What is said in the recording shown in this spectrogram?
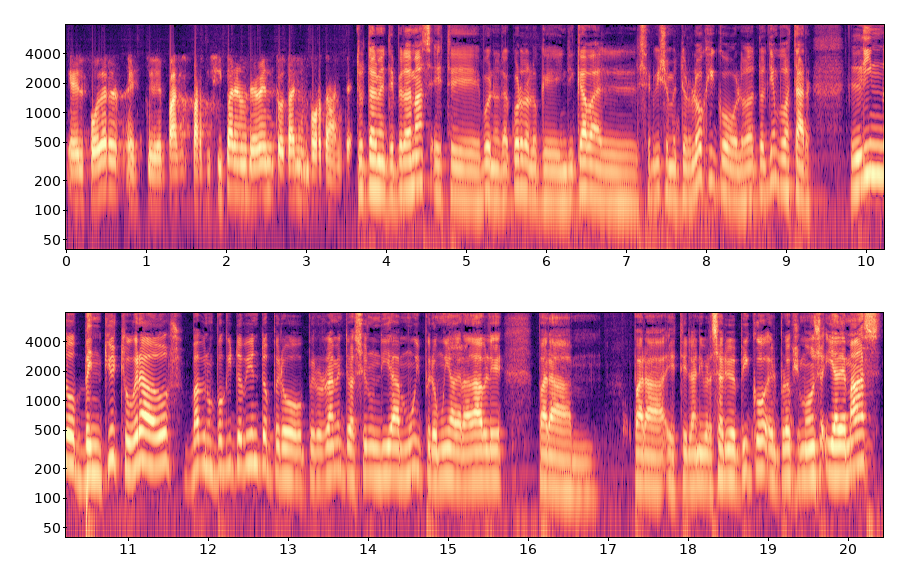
el poder este, pa- participar en un evento tan importante. Totalmente, pero además, este, bueno, de acuerdo a lo que indicaba el servicio meteorológico, los datos del tiempo, va a estar lindo, 28 grados, va a haber un poquito de viento, pero, pero realmente va a ser un día muy, pero muy agradable para, para este, el aniversario de Pico el próximo 11. Y además,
